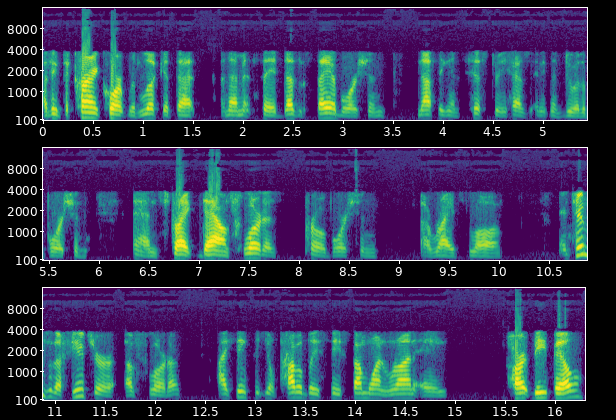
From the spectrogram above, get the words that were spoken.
I think the current court would look at that amendment and say it doesn't say abortion, nothing in its history has anything to do with abortion, and strike down Florida's pro abortion uh, rights law. In terms of the future of Florida, I think that you'll probably see someone run a heartbeat bill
